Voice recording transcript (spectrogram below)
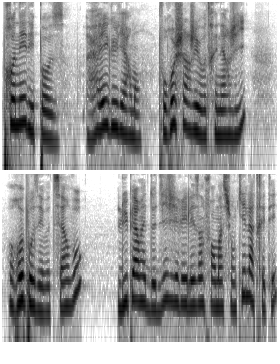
Prenez des pauses régulièrement pour recharger votre énergie, reposer votre cerveau, lui permettre de digérer les informations qu'il a traitées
